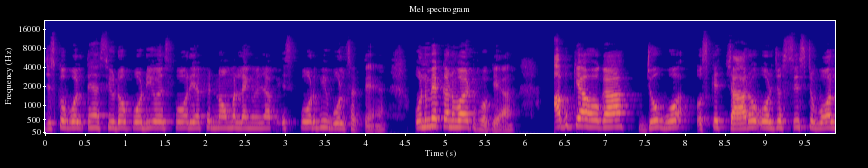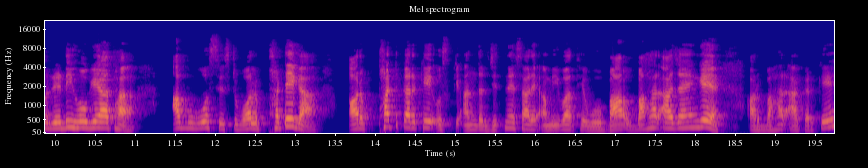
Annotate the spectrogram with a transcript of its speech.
जिसको बोलते हैं सीडोपोडियो स्पोर या फिर नॉर्मल लैंग्वेज आप स्पोर भी बोल सकते हैं उनमें कन्वर्ट हो गया। अब क्या होगा? जो वो उसके चारों ओर जो सिस्ट वॉल रेडी हो गया था अब वो सिस्ट वॉल फटेगा और फट करके उसके अंदर जितने सारे अमीबा थे वो बा, बाहर आ जाएँगे और बाहर आकर के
